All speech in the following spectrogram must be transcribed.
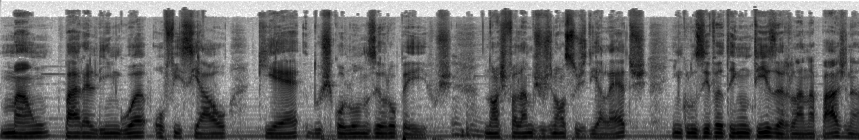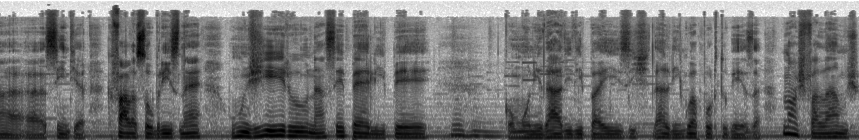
mão para a língua oficial que é dos colonos europeus. Nós falamos os nossos dialetos, inclusive eu tenho um teaser lá na página, ah, Cíntia, que fala sobre isso, né? Um giro na CPLP, Comunidade de Países da Língua Portuguesa. Nós falamos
